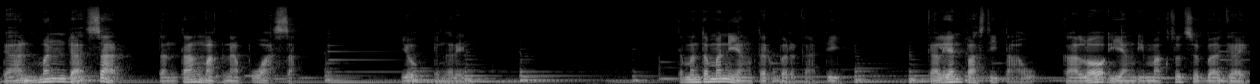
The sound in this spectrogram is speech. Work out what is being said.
dan mendasar tentang makna puasa. Yuk dengerin. Teman-teman yang terberkati, kalian pasti tahu kalau yang dimaksud sebagai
